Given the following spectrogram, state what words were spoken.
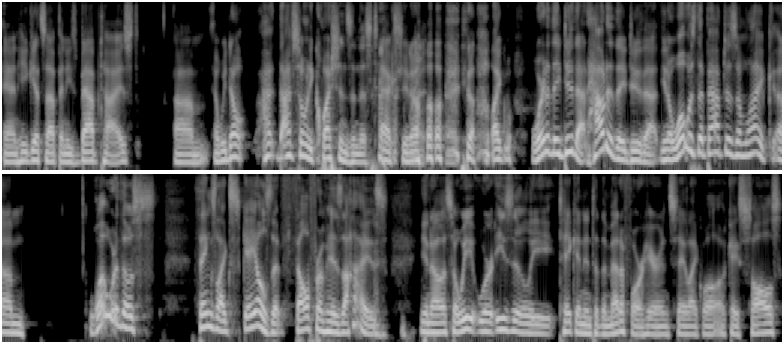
and he gets up and he's baptized. Um, and we don't. I, I, have so many questions in this text. You know, right, right. you know, like where did they do that? How did they do that? You know, what was the baptism like? Um, what were those things like scales that fell from his eyes? you know, so we were easily taken into the metaphor here and say like, well, okay, Saul's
